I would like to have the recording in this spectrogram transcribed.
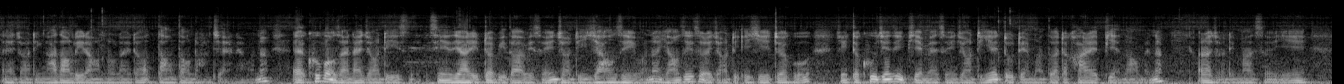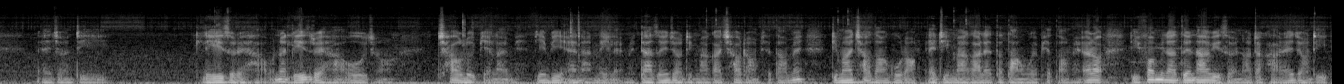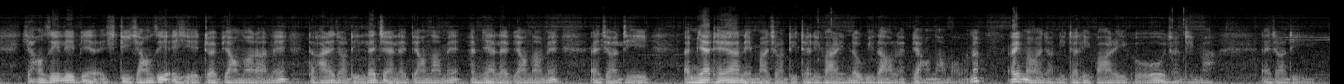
အဲကျွန်တော်ဒီ9000 4000နှုတ်လိုက်တော့13000ကျန်တယ်ပေါ့နော်အဲအခုပုံစံတိုင်းကျွန်တော်ဒီစင်းစရာတွေတွက်ပြီးသွားပြီဆိုရင်ကျွန်တော်ဒီရောင်းဈေးပေါ့နော်ရောင်းဈေးဆိုတော့ကျွန်တော်ဒီအရေးတွက်ကိုကျွန်တော်တစ်ခုချင်းစီပြင်မယ်ဆိုရင်ကျွန်တော်ဒီရဲ့ total မှာသူကတစ်ခါတည်းပြင်သွားမယ်နော်အဲ့တော့ကျွန်တော်ဒီမှာဆိုရင်အဲကျွန်တော်ဒီ4ဆိုတဲ့ဟာပေါ့နော်4ဆိုတဲ့ဟာကိုကျွန်တော် 6လို့ပြင်လိုက်မယ်ပြင်ပြီးအန်နာနှိပ်လိုက်မယ်ဒါဆိုရင်ကျွန်တော်ဒီမှာက6000ဖြစ်သွားမယ်ဒီမှာ6000 9000အဲဒီမှာကလည်း1000ဝယ်ဖြစ်သွားမယ်အဲ့တော့ဒီ formula သွင်းထားပြီဆိုရင်တော့တခါတည်းကျွန်တော်ဒီရောင်းဈေးလေးပြင်ဒီရောင်းဈေးအရေးအတွက်ပြောင်းသွားတာ ਨੇ တခါတည်းကျွန်တော်ဒီလက်ကျန်လည်းပြောင်းသွားမယ်အမြတ်လည်းပြောင်းသွားမယ်အဲကျွန်တော်ဒီအမြတ်ထဲကနေမှကျွန်တော်ဒီ delivery နှုတ်ပြီးသားကိုလည်းပြောင်းသွားမှာပေါ့နော်အဲ့ဒီမှာကျွန်တော်ဒီ delivery ကိုကျွန်တော်ဒီမှာအဲကျွန်တော်ဒီ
